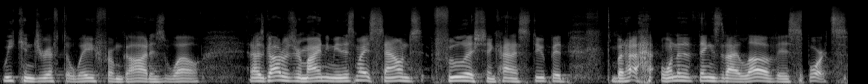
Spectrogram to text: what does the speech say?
We can drift away from God as well. And as God was reminding me, this might sound foolish and kind of stupid, but I, one of the things that I love is sports.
